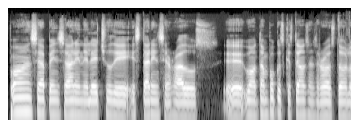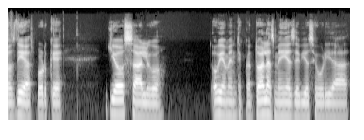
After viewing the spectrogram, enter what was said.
Pónganse a pensar en el hecho de estar encerrados. Eh, bueno, tampoco es que estemos encerrados todos los días, porque yo salgo, obviamente con todas las medidas de bioseguridad.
